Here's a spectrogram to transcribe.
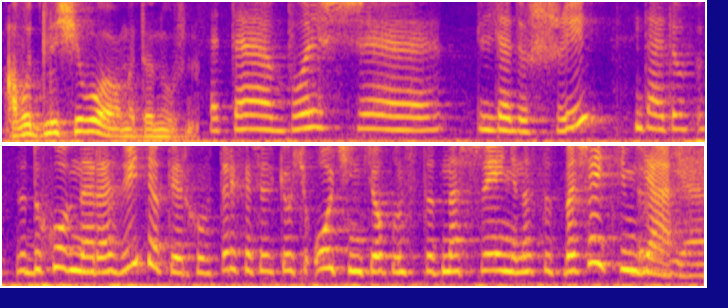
А вот для чего вам это нужно? Это больше для души, да, это духовное развитие, во-первых, во-вторых, это все-таки очень, очень теплые отношения, у нас тут большая семья. Друзья.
